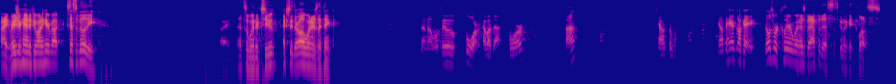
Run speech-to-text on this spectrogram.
All right, raise your hand if you want to hear about accessibility. All right, that's a winner too. Actually, they're all winners, I think. No, no, we'll do four. How about that? Four? Huh? Count the count the hands. Okay, those were clear winners, but after this, it's going to get close.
